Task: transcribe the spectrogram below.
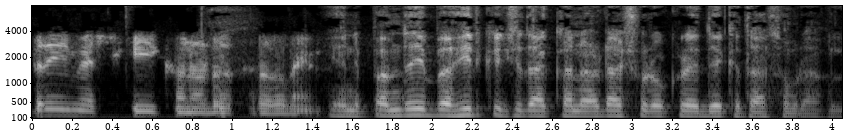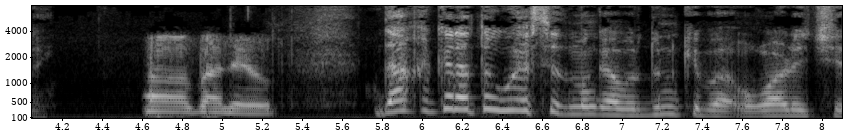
درې میاشتې کې کاناډا ته راغلم یعنی په دې بهیر کې چې دا کاناډا شروع کړې ده کې تاسو راغلی او bale دا خبره ته وایست مونږ اوردون کې غواړي چې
